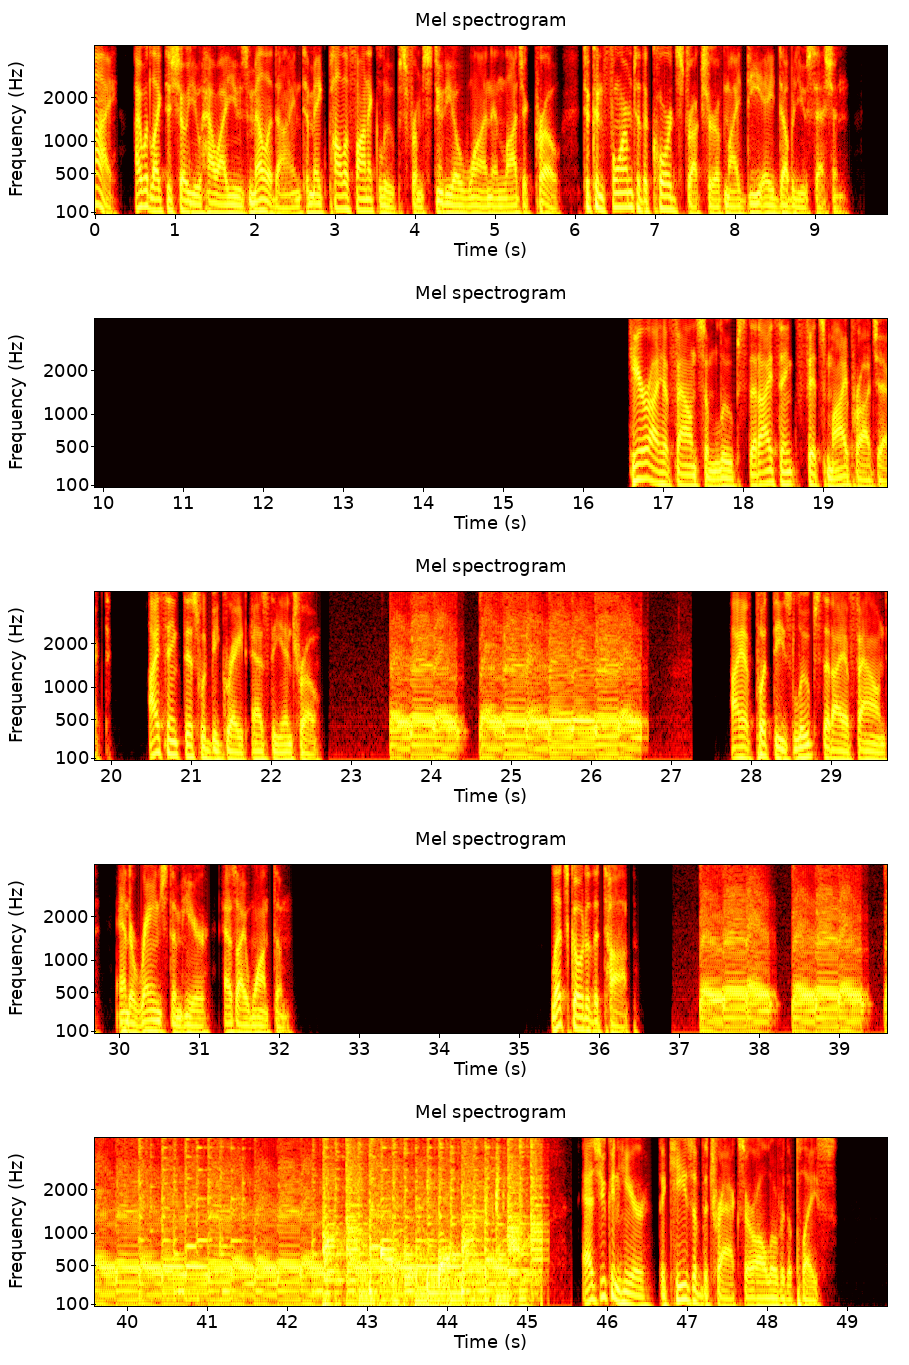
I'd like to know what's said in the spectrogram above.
Hi, I would like to show you how I use Melodyne to make polyphonic loops from Studio One and Logic Pro to conform to the chord structure of my DAW session. Here I have found some loops that I think fits my project. I think this would be great as the intro. I have put these loops that I have found and arrange them here as I want them. Let's go to the top. As you can hear, the keys of the tracks are all over the place.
